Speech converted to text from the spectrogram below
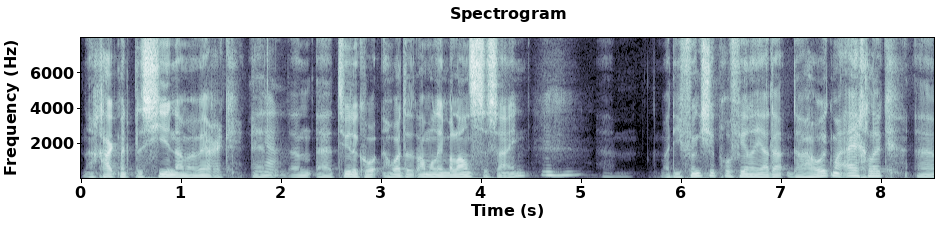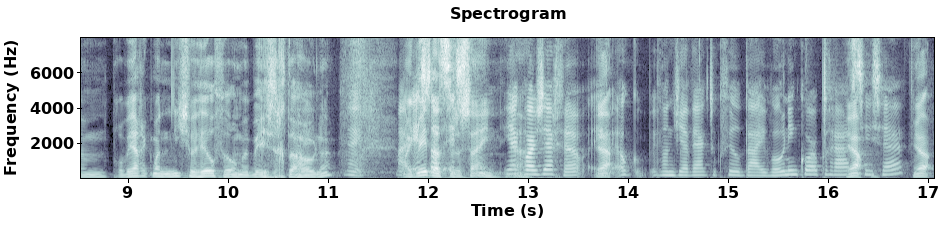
dan ga ik met plezier naar mijn werk. En Ja. dan natuurlijk ho hoort het allemaal in balans te zijn. Mhm. Maar die functieprofielen, ja, daar, daar hou ik me eigenlijk, ehm, probeer ik me niet zo heel veel mee bezig te houden. Nee. Maar, ik weet dat, ze is- er zijn. Ja, ik wou zeggen, Ja. ook, want jij werkt ook veel bij woningcorporaties, hè? ja,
